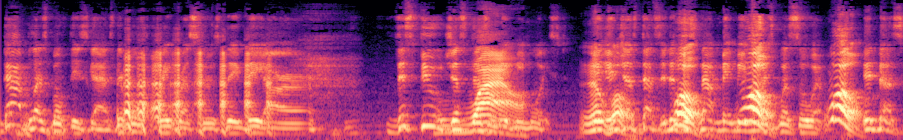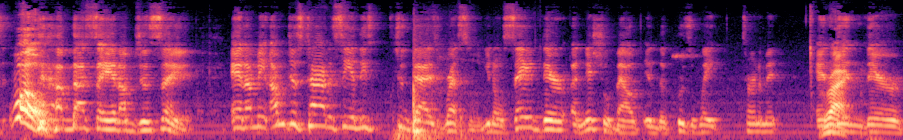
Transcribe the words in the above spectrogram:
God bless both these guys. They're both great wrestlers. They they are. This feud just doesn't make me moist. No, it, it just doesn't. It Whoa. does not make me Whoa. moist whatsoever. Whoa. It doesn't. Whoa. I'm not saying. I'm just saying. And I mean, I'm just tired of seeing these two guys wrestle. You know, save their initial bout in the cruiserweight tournament, and Right. then their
